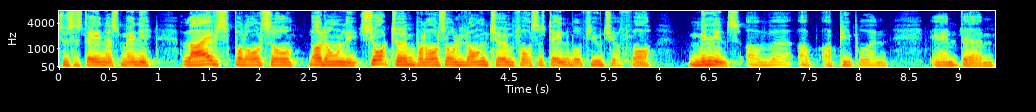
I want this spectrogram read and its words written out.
to sustain as many lives, but also not only short term, but also long term for a sustainable future for millions of, uh, people. And, and um,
